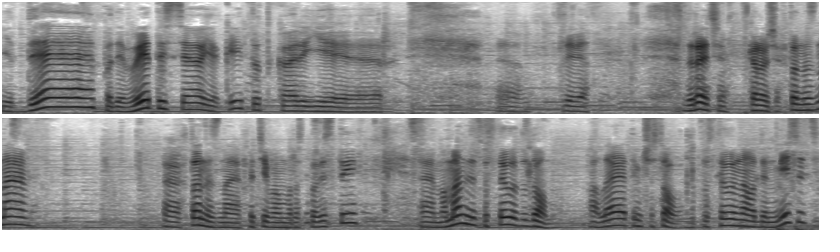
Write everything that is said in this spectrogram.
іде подивитися, який тут кар'єр. Е, привіт. До речі, коротше, хто не знає, е, хто не знає, хотів вам розповісти. Е, маман відпустили додому, але тимчасово. Відпустили на один місяць.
